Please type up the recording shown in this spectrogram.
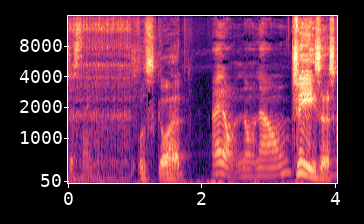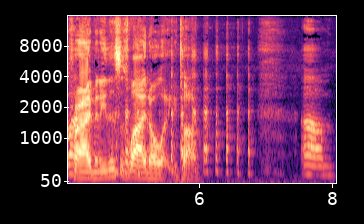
Just saying. Let's go ahead. I don't know now. Jesus But- criminy, this is why I don't let you talk. um,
